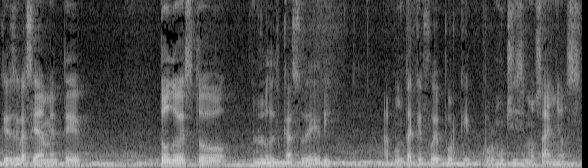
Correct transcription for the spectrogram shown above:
Porque desgraciadamente todo esto, lo del caso de Eddie, apunta que fue porque por muchísimos años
